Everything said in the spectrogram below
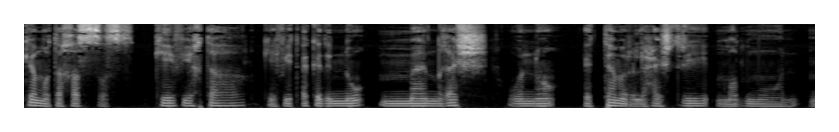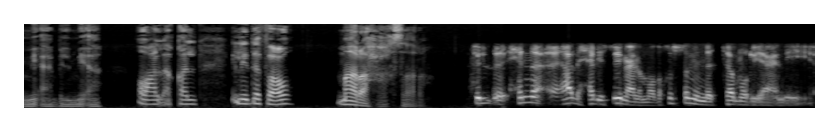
كمتخصص كيف يختار كيف يتأكد إنه ما نغش وإنه التمر اللي حيشتريه مضمون 100% أو على الأقل اللي دفعه ما راح خساره في إحنا هذا حريصين على الموضوع خصوصا إن التمر يعني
